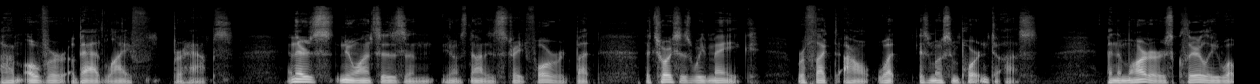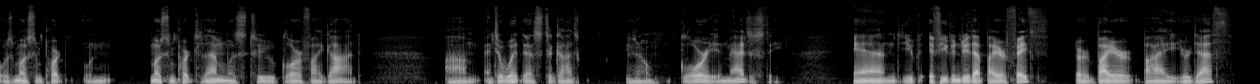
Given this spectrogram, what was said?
um, over a bad life, perhaps. And there's nuances, and you know it's not as straightforward. But the choices we make reflect out what is most important to us. And the martyrs clearly what was most important most important to them was to glorify God um, and to witness to God's you know glory and majesty. And you, if you can do that by your faith or by your by your death,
